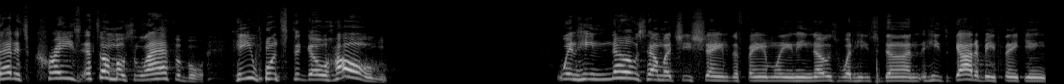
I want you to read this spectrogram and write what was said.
That is crazy. That's almost laughable. He wants to go home. When he knows how much he shamed the family and he knows what he's done, he's got to be thinking,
